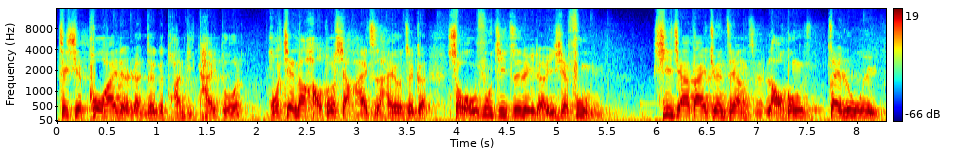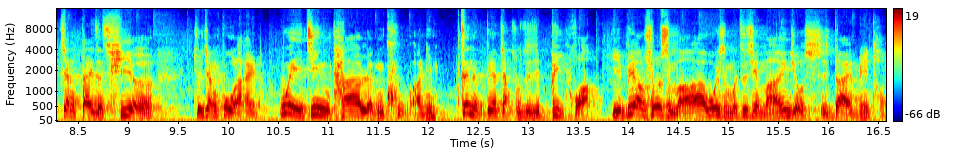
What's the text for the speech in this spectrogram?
这些迫害的人，这个团体太多了，我见到好多小孩子，还有这个手无缚鸡之力的一些妇女，惜家带眷这样子，老公在入狱，这样带着妻儿。就这样过来了，未尽他人苦啊！你真的不要讲出这些屁话，也不要说什么啊，为什么之前马英九时代没捅？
